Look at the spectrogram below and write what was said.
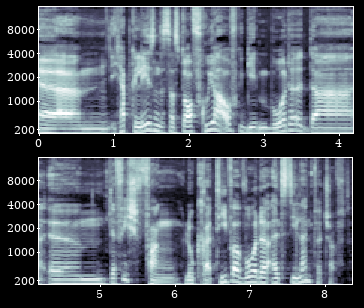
Ähm, ich habe gelesen, dass das Dorf früher aufgegeben wurde, da ähm, der Fischfang lukrativer wurde als die Landwirtschaft.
